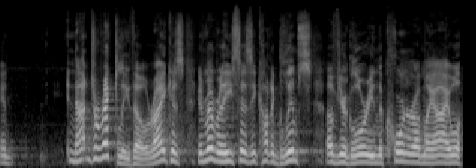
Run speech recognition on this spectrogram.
and not directly, though, right? Because remember, he says he caught a glimpse of your glory in the corner of my eye. Well,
